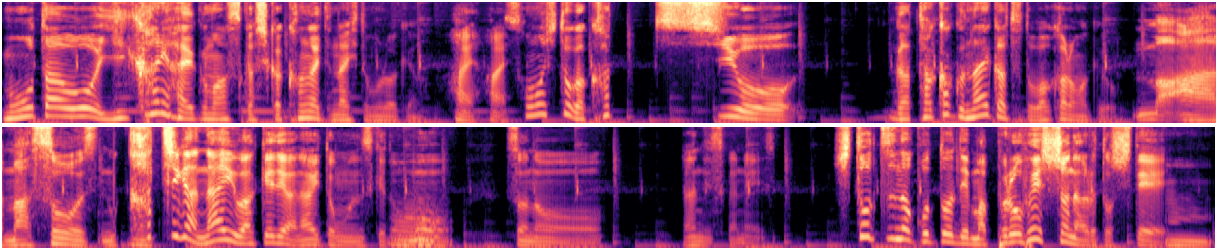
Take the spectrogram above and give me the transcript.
モーターをいかに速く回すかしか考えてない人もおるわけやん。はいはい。その人が価値を、が高くないかちょっとわからんわけよ。まあまあそうですね価値がないわけではないと思うんですけども、その何ですかね一つのことでまあプロフェッショナルとして、うん。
